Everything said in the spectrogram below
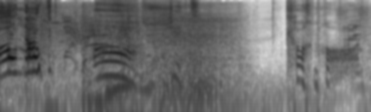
Oh no! Oh shit! Come on!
